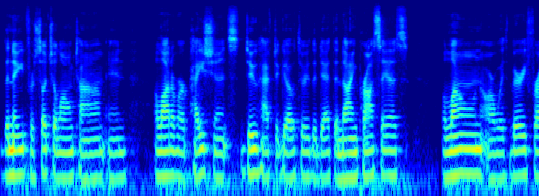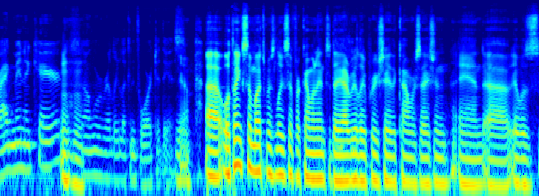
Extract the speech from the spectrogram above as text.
the need for such a long time, and a lot of our patients do have to go through the death and dying process alone or with very fragmented care. So we're really looking forward to this. Yeah. Uh, well, thanks so much, Miss Lisa, for coming in today. I really appreciate the conversation, and uh, it was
